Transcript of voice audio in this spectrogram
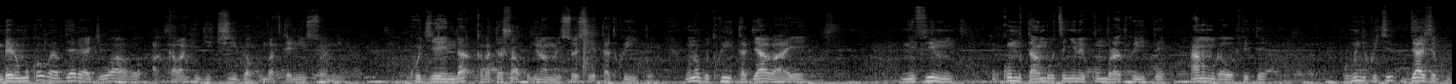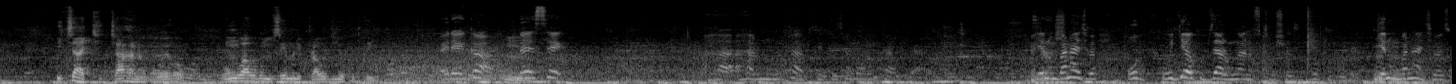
Mbere umukobwa yabyariraga iwabo akaba nk'igicibwa kumva afite n'isoni. Kugenda akaba atashobora kunyura muri sosiyete atwite. No gutwita byabaye ni filime uko mutambutse nyine kumva uratwite nta n'umugabo ufite ubundi kuki byaje icyaha cyahanaguweho? Ubu ngubu ahubwo musigaye muri proud y'uko utwite erega Mm. mbese ha- hari umuntu utatwite cyangwa utabyara njye numva nta kibazo. U- ugiye kubyara umwana ufite ubushobozi bwo kumurera. Njye numva nta kibazo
